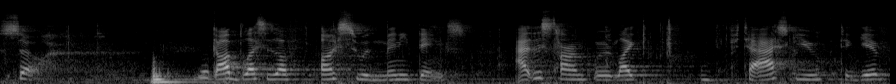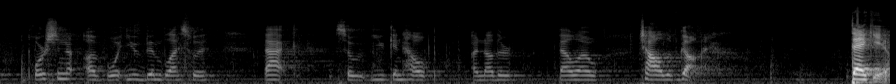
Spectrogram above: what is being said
So, God blesses us, us with many things. At this time, we would like to ask you to give a portion of what you've been blessed with back so you can help another fellow child of God. Thank you.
